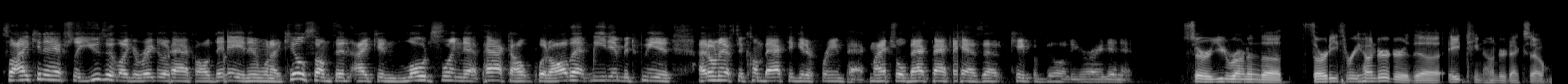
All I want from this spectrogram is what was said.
so I can actually use it like a regular pack all day, and then when I kill something, I can load sling that pack out, put all that meat in between it. I don't have to come back to get a frame pack. My actual backpack has that capability right in it. So, are you running the 3300 or the 1800 Exo?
